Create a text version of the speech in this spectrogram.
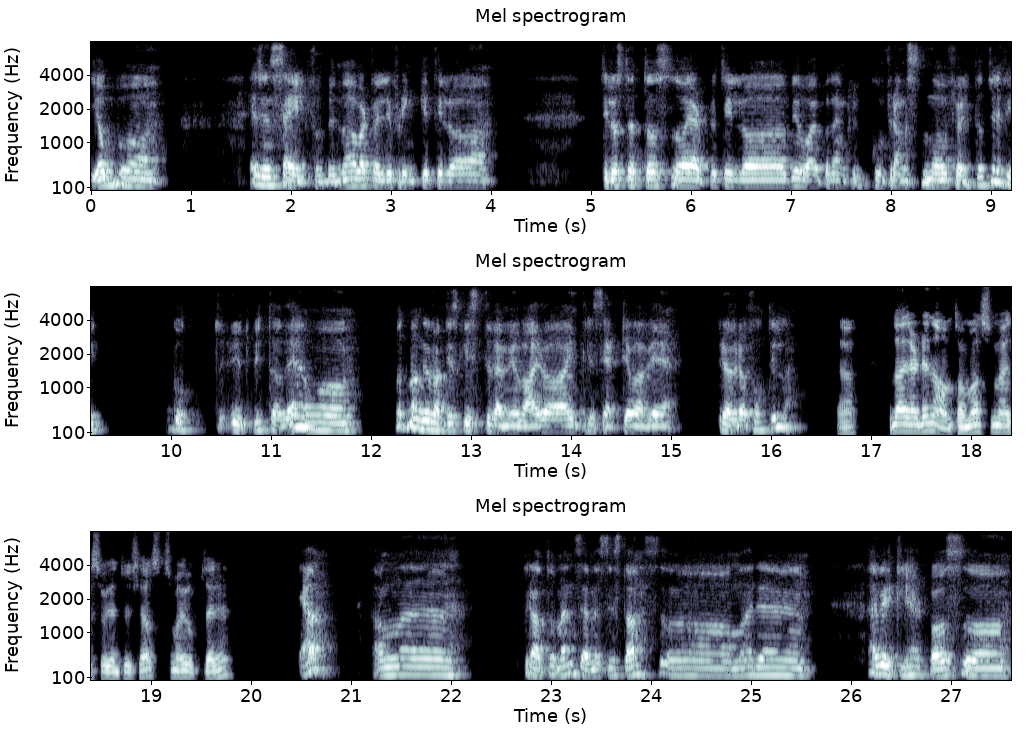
jobb. og Jeg syns Seilforbundet har vært veldig flinke til å, til å støtte oss og hjelpe til. og Vi var jo på den klubbkonferansen og følte at vi fikk godt utbytte av det. Og at mange faktisk visste hvem vi var og var interessert i hva vi prøver å få til. Da. Ja. Og Der er det en annen Thomas som er stor entusiast, som har hjulpet dere? Ja, han eh, pratet om en senest i stad, så han er, uh, er virkelig hjulpet oss. og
